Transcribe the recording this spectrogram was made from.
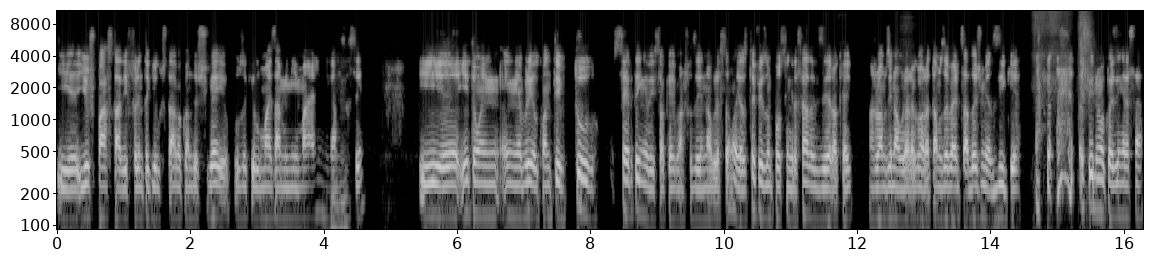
e, e o espaço está diferente daquilo que estava quando eu cheguei, eu pus aquilo mais à minha imagem, digamos uhum. assim, e, e, então em, em abril, quando tive tudo certinho, eu disse, ok, vamos fazer a inauguração, aliás, até fiz um post engraçado a dizer, ok, nós vamos inaugurar agora, estamos abertos há dois meses e que é, assim uma coisa engraçada,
